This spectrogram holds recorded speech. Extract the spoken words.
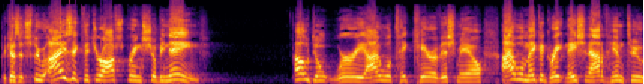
Because it's through Isaac that your offspring shall be named. Oh, don't worry. I will take care of Ishmael. I will make a great nation out of him too.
